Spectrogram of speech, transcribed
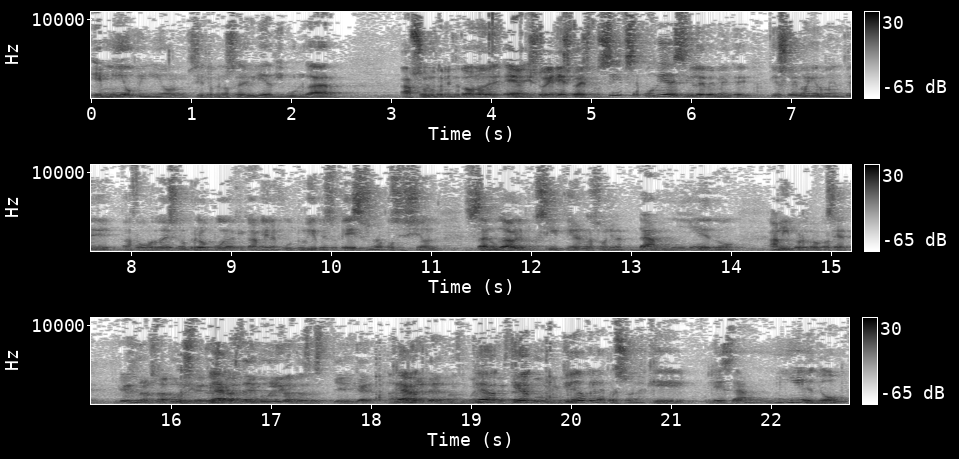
en mi opinión, siento que no se debería divulgar absolutamente todo. No de, "Eh, estoy en esto, esto. Sí, se podría decir levemente, yo estoy mayormente a favor de esto, pero pueda que cambie en el futuro. Yo pienso que esa es una posición saludable. porque Sí, tienes razón, da miedo. A mí, por o sea, Porque eres una persona pública. Claro. si a estar en público, entonces tienes que Claro, a las consecuencias claro, de estar creo, público. creo que las personas que les da miedo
